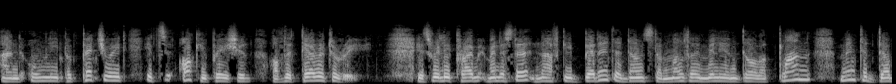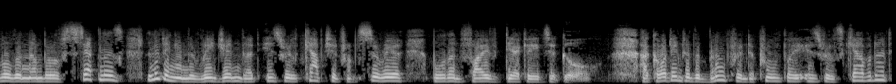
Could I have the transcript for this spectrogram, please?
and only perpetuate its occupation of the territory. Israeli Prime Minister Naftali Bennett announced a multi-million dollar plan meant to double the number of settlers living in the region that Israel captured from Syria more than five decades ago. According to the blueprint approved by Israel's cabinet,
